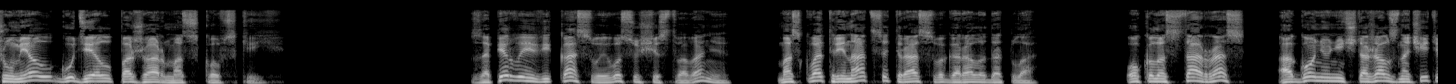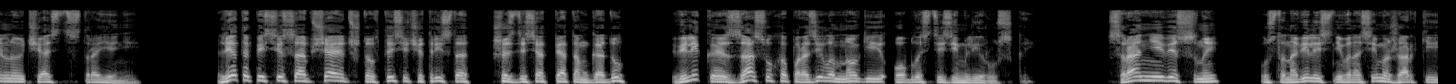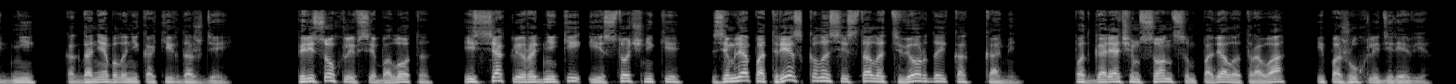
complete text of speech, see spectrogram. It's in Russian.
Шумел, гудел пожар московский. За первые века своего существования Москва тринадцать раз выгорала дотла. Около ста раз огонь уничтожал значительную часть строений. Летописи сообщают, что в 1365 году Великая засуха поразила многие области земли русской. С ранней весны установились невыносимо жаркие дни, когда не было никаких дождей. Пересохли все болота, иссякли родники и источники, земля потрескалась и стала твердой, как камень. Под горячим солнцем повяла трава и пожухли деревья.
